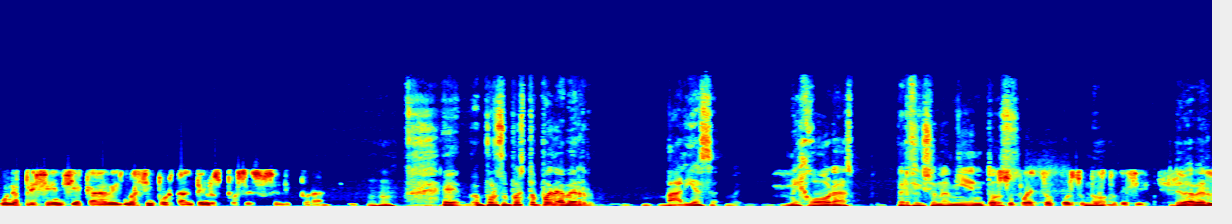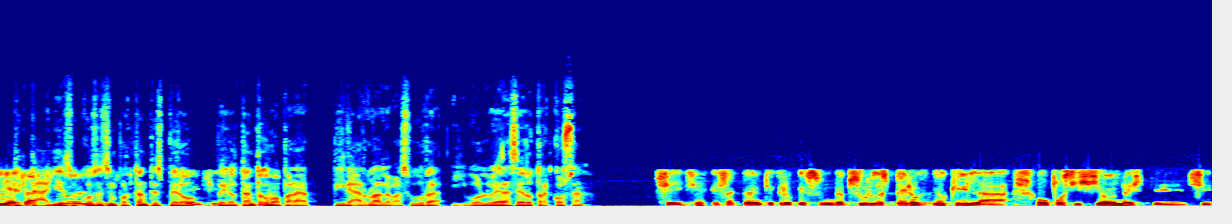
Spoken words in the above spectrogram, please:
una presencia cada vez más importante en los procesos electorales. Eh, por supuesto puede haber varias mejoras, perfeccionamientos. Por supuesto, por supuesto ¿no? que sí. Debe haber detalles o el- cosas importantes, pero, Sí, sí. pero tanto como para tirarlo a la basura y volver a hacer otra cosa. Sí, sí, exactamente. Creo que es un absurdo. Espero yo que la oposición este, se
